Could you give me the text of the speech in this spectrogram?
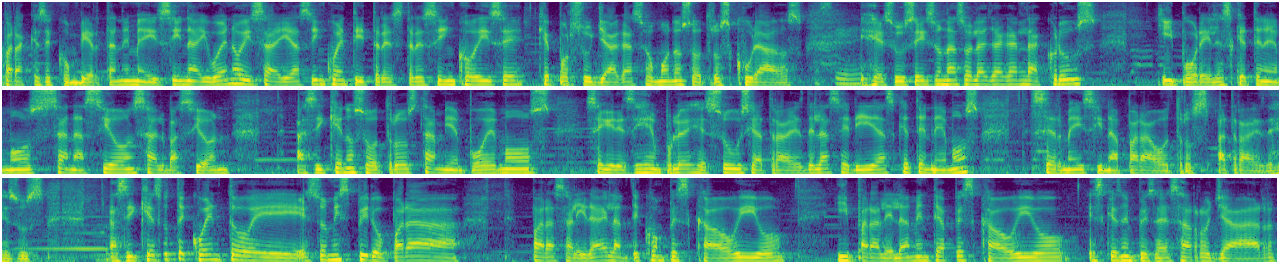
para que se conviertan en medicina. Y bueno, Isaías 53, 3, 5 dice que por su llaga somos nosotros curados. Jesús se hizo una sola llaga en la cruz y por él es que tenemos sanación, salvación. Así que nosotros también podemos seguir ese ejemplo de Jesús y a través de las heridas que tenemos, ser medicina para otros a través de Jesús. Así que eso te cuento, eh, eso me inspiró para, para salir adelante con Pescado Vivo y paralelamente a Pescado Vivo es que se empieza a desarrollar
